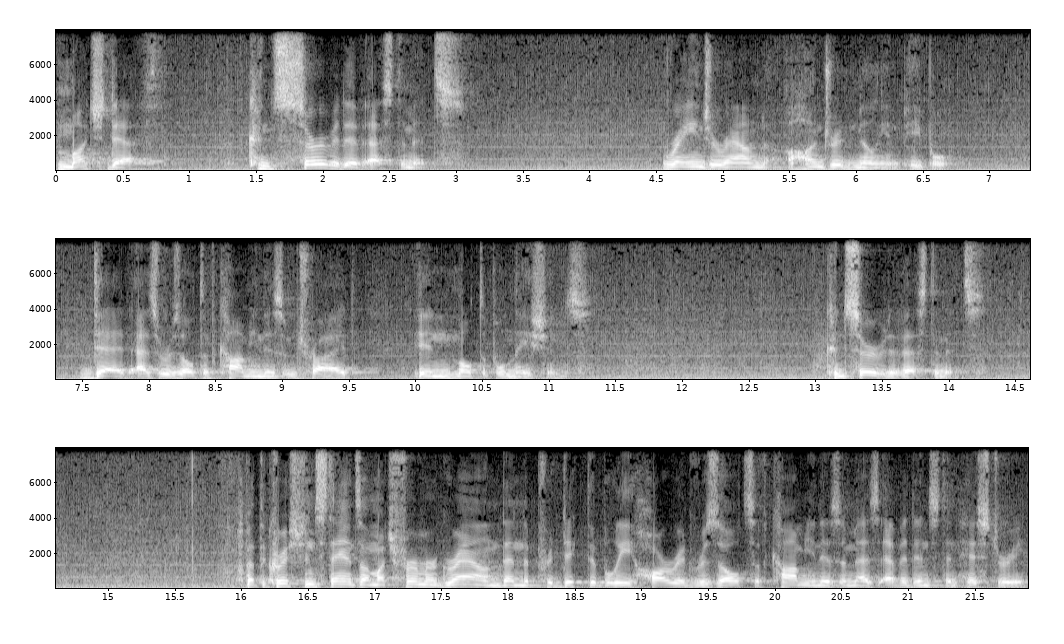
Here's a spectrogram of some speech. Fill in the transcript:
much death. Conservative estimates range around 100 million people dead as a result of communism tried in multiple nations. Conservative estimates. But the Christian stands on much firmer ground than the predictably horrid results of communism as evidenced in history,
